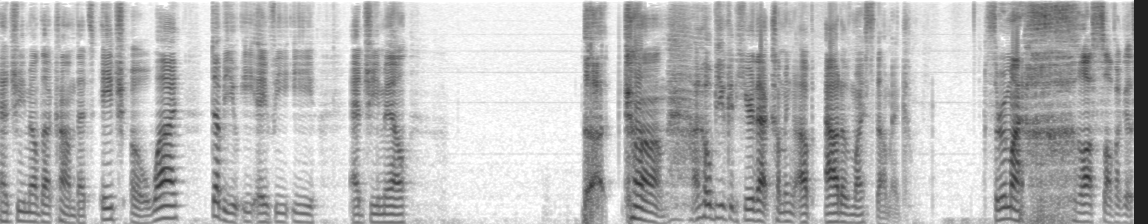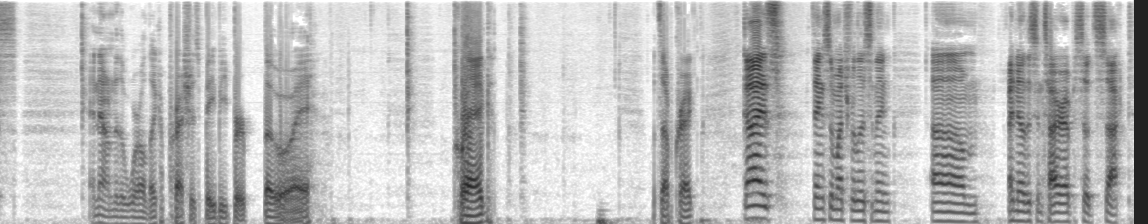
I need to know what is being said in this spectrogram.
at gmail.com. That's H O Y W E A V E at gmail.com. I hope you could hear that coming up out of my stomach, through my esophagus, and out into the world like a precious baby burp boy. Craig. What's up, Craig? Guys, thanks so much for listening. Um, I know this entire episode sucked,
